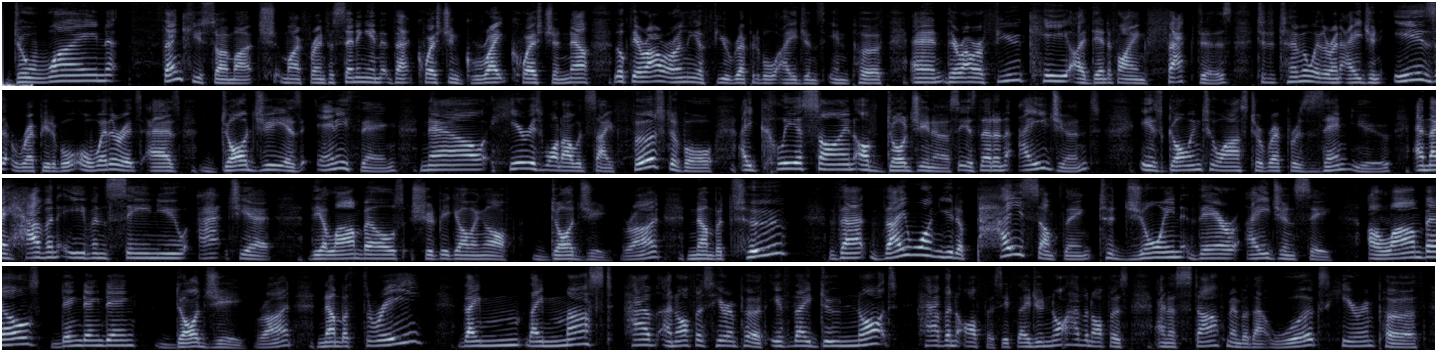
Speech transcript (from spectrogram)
Dwayne, Thank you so much, my friend, for sending in that question. Great question. Now, look, there are only a few reputable agents in Perth, and there are a few key identifying factors to determine whether an agent is reputable or whether it's as dodgy as anything. Now, here is what I would say. First of all, a clear sign of dodginess is that an agent is going to ask to represent you and they haven't even seen you act yet the alarm bells should be going off. Dodgy, right? Number two, that they want you to pay something to join their agency. Alarm bells, ding, ding, ding, dodgy, right? Number three, they, they must have an office here in Perth. If they do not have an office, if they do not have an office and a staff member that works here in Perth,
